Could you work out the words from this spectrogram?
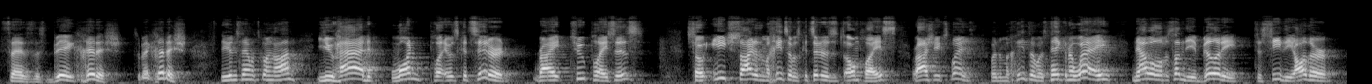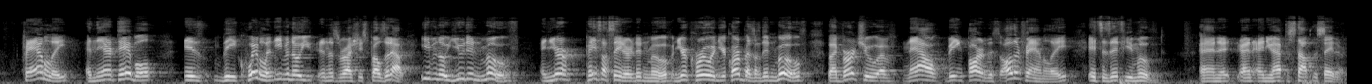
says this big chiddush. It's a big chiddush. Do you understand what's going on? You had one place, it was considered, right, two places. So each side of the mechitza was considered as its own place. Rashi explains when the mechitza was taken away, now all of a sudden the ability to see the other family and their table is the equivalent, even though you, and this Rashi spells it out, even though you didn't move, and your Pesach Seder didn't move, and your crew and your Korban Pesach didn't move, by virtue of now being part of this other family, it's as if you moved. And, it, and, and you have to stop the Seder.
